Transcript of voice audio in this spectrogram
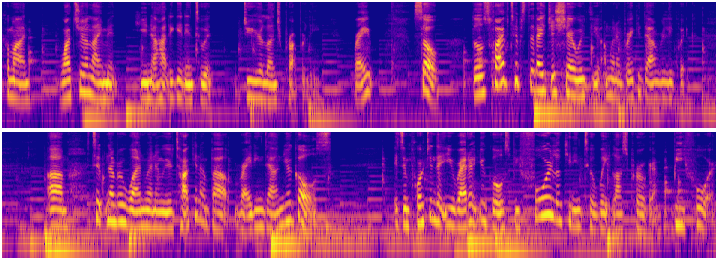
come on, watch your alignment. You know how to get into it. Do your lunch properly, right? So, those five tips that I just shared with you, I'm going to break it down really quick. Um, tip number one, when we were talking about writing down your goals, it's important that you write out your goals before looking into a weight loss program. Before.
